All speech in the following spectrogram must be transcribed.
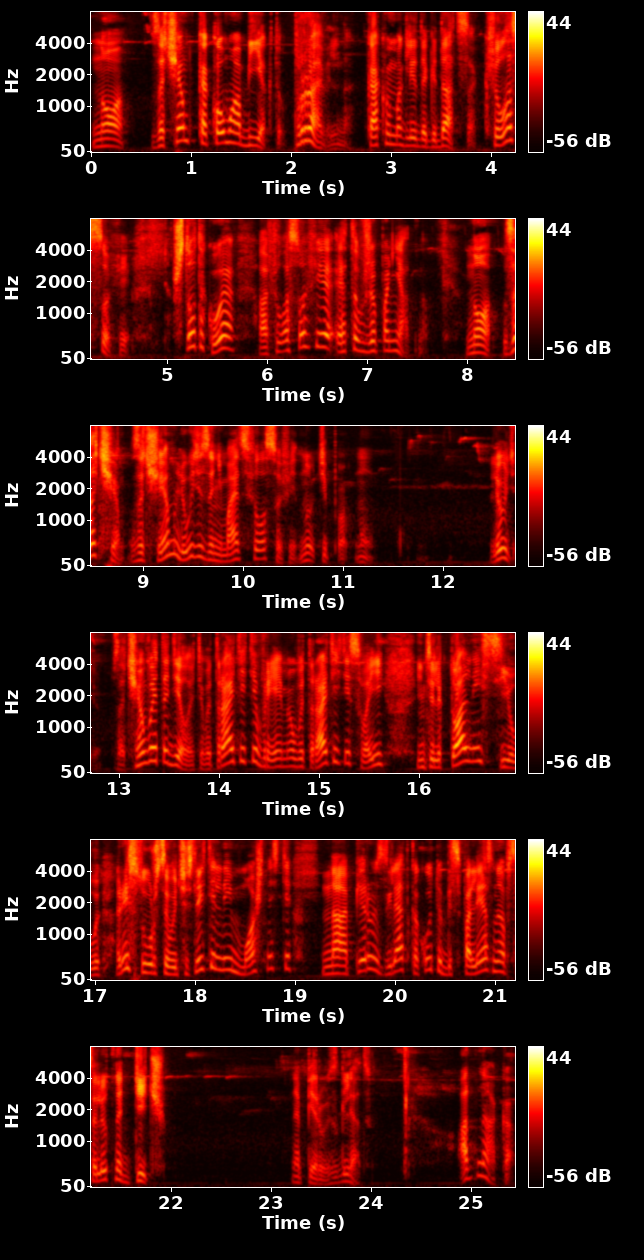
Но зачем к какому объекту? Правильно, как вы могли догадаться, к философии. Что такое а философия, это уже понятно. Но зачем? Зачем люди занимаются философией? Ну, типа, ну, Люди, зачем вы это делаете? Вы тратите время, вы тратите свои интеллектуальные силы, ресурсы, вычислительные мощности на первый взгляд какую-то бесполезную абсолютно дичь. На первый взгляд. Однако,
